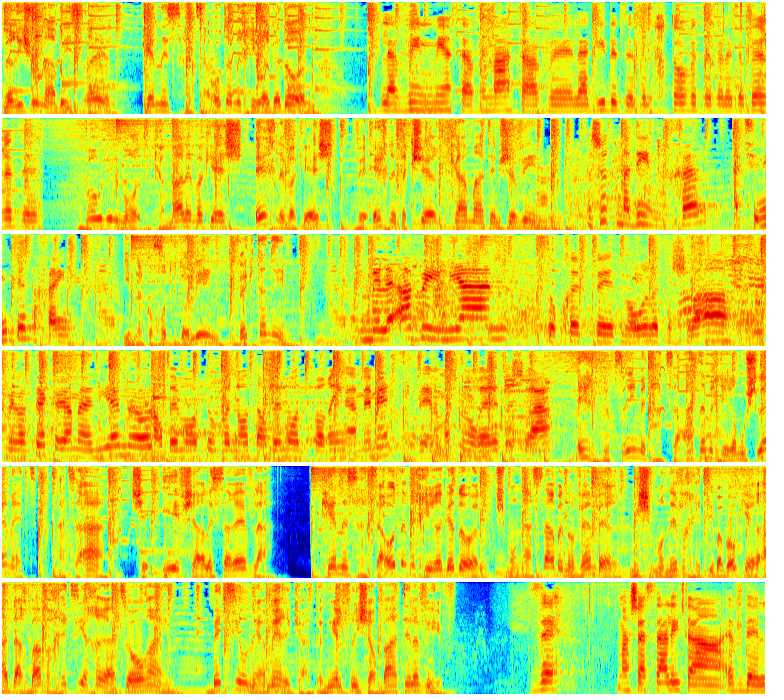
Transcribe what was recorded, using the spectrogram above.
לראשונה בישראל, כנס הצעות המחיר הגדול. להבין מי אתה ומה אתה, ולהגיד את זה, ולכתוב את זה, ולדבר את זה. בואו ללמוד כמה לבקש, איך לבקש, ואיך לתקשר כמה אתם שווים. פשוט מדהים. חל, את שינית לי את החיים. עם לקוחות גדולים וקטנים. מלאה בעניין. סוחפת, מעוררת השראה. מרתק, היה מעניין מאוד. הרבה מאוד תובנות, הרבה מאוד דברים. מהממת וממש מעוררת השראה. איך יוצרים את הצעת המחיר המושלמת? הצעה שאי אפשר לסרב לה. כנס הצעות המחיר הגדול, 18 בנובמבר, מ-8.30 בבוקר עד 4.30 אחרי הצהריים. בציוני אמריקה, דניאל פריש 4, תל אביב. זה מה שעשה לי את ההבדל.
